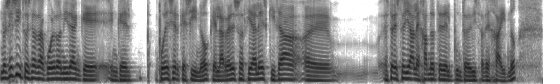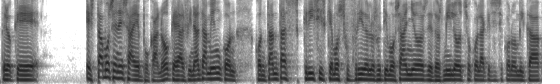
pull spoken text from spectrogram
No sé si tú estás de acuerdo, Anida, en que, en que puede ser que sí, ¿no? Que las redes sociales quizá... Eh, estoy, estoy alejándote del punto de vista de Hyde, ¿no? Pero que estamos en esa época, ¿no? Que al final también con, con, tantas crisis que hemos sufrido en los últimos años, de 2008 con la crisis económica,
